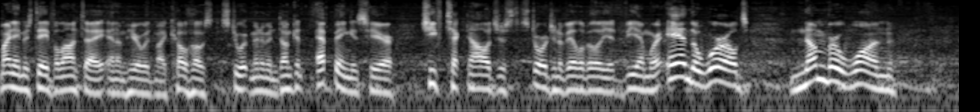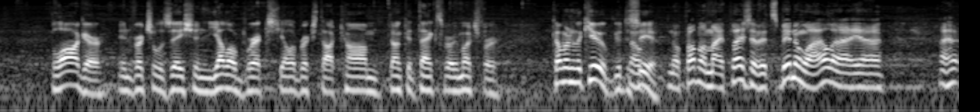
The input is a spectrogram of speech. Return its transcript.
My name is Dave Vellante, and I'm here with my co-host, Stuart Miniman. Duncan Epping is here, Chief Technologist, Storage and Availability at VMware, and the world's number one blogger in virtualization, Yellowbricks, yellowbricks.com. Duncan, thanks very much for coming to theCUBE, good to no, see you. No problem, my pleasure. It's been a while. I, uh, I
